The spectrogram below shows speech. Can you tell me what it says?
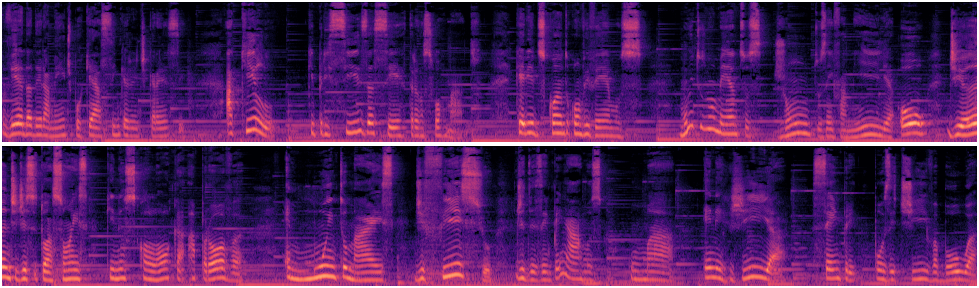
verdadeiramente, porque é assim que a gente cresce, aquilo que precisa ser transformado. Queridos, quando convivemos muitos momentos juntos em família ou diante de situações que nos coloca à prova, é muito mais difícil de desempenharmos uma energia sempre positiva, boa,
